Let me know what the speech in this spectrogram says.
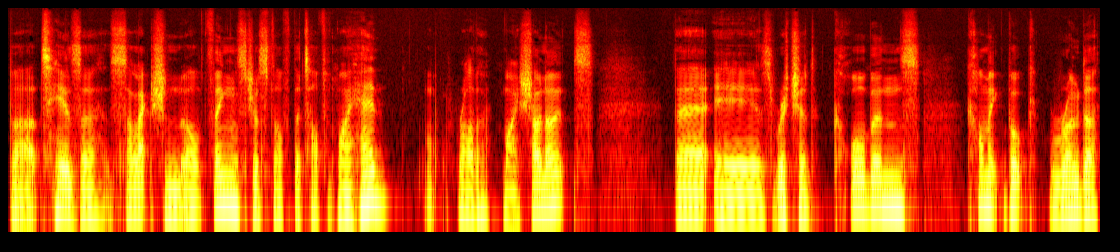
But here's a selection of things just off the top of my head, rather, my show notes. There is Richard Corben's comic book Rhoda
